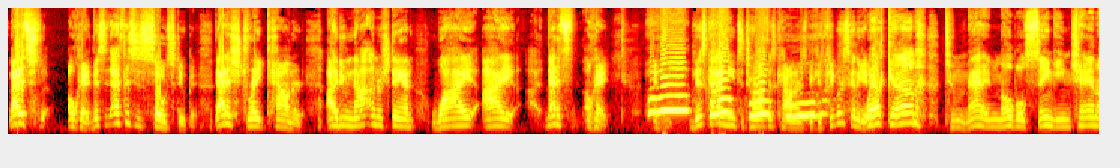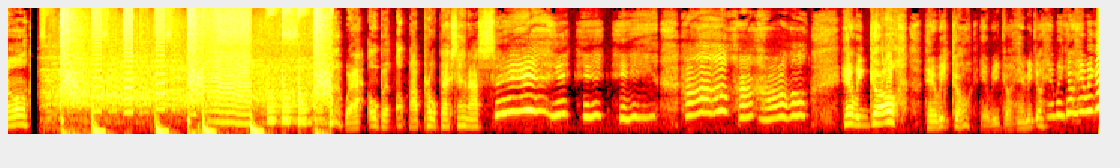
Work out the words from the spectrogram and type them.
That is okay. This that this is so stupid. That is straight countered. I do not understand why I. That is okay. this guy needs to turn off his counters because people are just gonna get. Welcome to Madden Mobile Singing Channel. Where I open up my Pro Packs and I sing. Oh, oh, oh. Here we go. Here we go. Here we go. Here we go. Here we go. Here we go. Here we go.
